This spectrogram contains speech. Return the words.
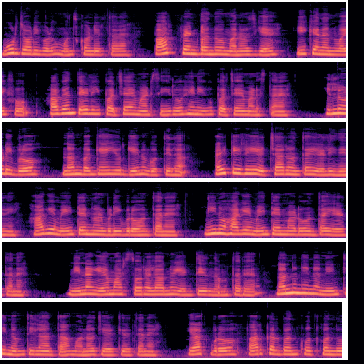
ಮೂರು ಜೋಡಿಗಳು ಮುನ್ಸ್ಕೊಂಡಿರ್ತಾರೆ. ಪಾರ್ಕ್ ಫ್ರೆಂಡ್ ಬಂದು ಮನೋಜ್ಗೆ, ಈಕೆ ನನ್ನ ವೈಫು. ಹಾಗಂತೇಳಿ ಪರಿಚಯ ಮಾಡಿಸಿ ರೋಹಿಣಿಗೂ ಪರಿಚಯ ಮಾಡಿಸ್ತಾನೆ. ಇಲ್ಲಿ ನೋಡಿ ಬ್ರೋ ನನ್ನ ಬಗ್ಗೆ ಇವ್ರಿಗೇನು ಗೊತ್ತಿಲ್ಲ. ಐ ಟಿಲಿ ಎಚ್ ಆರು ಅಂತ ಹೇಳಿದ್ದೀನಿ ಹಾಗೆ ಮೇಂಟೈನ್ ಮಾಡಿಬಿಡಿ ಬ್ರೋ ಅಂತಾನೆ. ನೀನು ಹಾಗೆ ಮೇಂಟೈನ್ ಮಾಡು ಅಂತ ಹೇಳ್ತಾನೆ. ನಿನ್ನಗೆ ಏಮಾರಿಸೋರೆಲ್ಲರೂ ಎಡ್ದಿ ನಂಬ್ತಾರೆ. ನನ್ನನ್ನೇ ನನ್ನ ಹೆಂಡ್ತಿ ನಂಬ್ತಿಲ್ಲ ಅಂತ ಮನೋಜ್ ಹೇಳ್ತಿರ್ತಾನೆ. ಯಾಕೆ ಬ್ರೋ? ಪಾರ್ಕಲ್ಲಿ ಬಂದು ಕೂತ್ಕೊಂಡು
